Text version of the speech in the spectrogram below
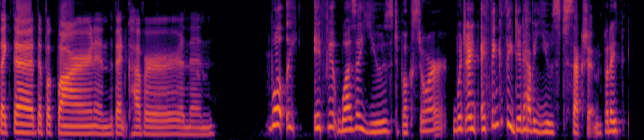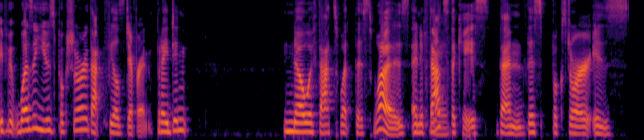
like the the book barn and the bent cover and then well if it was a used bookstore which I, I think they did have a used section but I, if it was a used bookstore that feels different but i didn't know if that's what this was and if that's Right. the case then this bookstore is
